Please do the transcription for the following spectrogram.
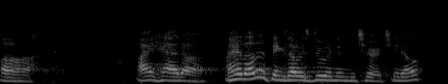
Uh, I had uh, I had other things I was doing in the church, you know,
